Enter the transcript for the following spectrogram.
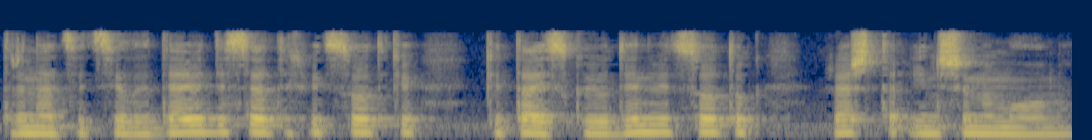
13,9%, китайською 1%, решта іншими мовами.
